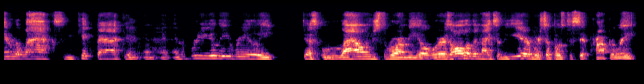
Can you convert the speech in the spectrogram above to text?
and relax and kick back and, and, and really, really just lounge through our meal. Whereas all other nights of the year, we're supposed to sit properly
